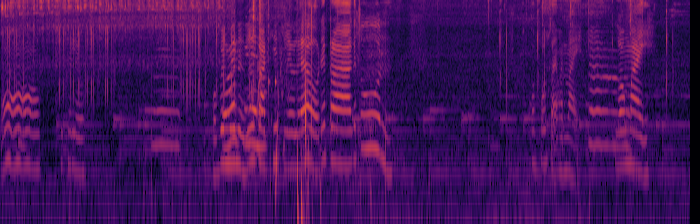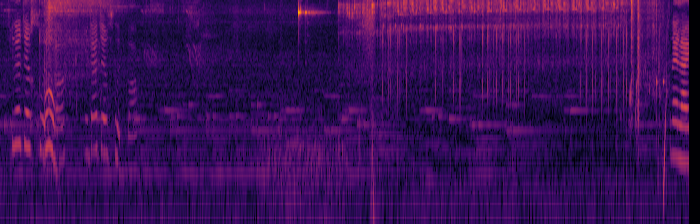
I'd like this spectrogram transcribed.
โอ้โอ้โอ้โอ้คิดให้เร็ว ผมเป็นมือหนึ่งเรื่องการคิดเร็วแล้ว ได้ปลากระตุ้นค้นพบสายพันธุ์ใหม่ ลองใหม่ที่ได้เจอขุดโอ้บล็อกที่ได้เจอขุดบล็อ อะไร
